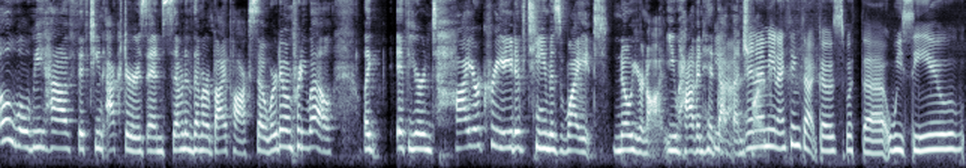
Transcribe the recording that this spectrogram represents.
oh, well, we have 15 actors and seven of them are BIPOC, so we're doing pretty well. Like if your entire creative team is white, no, you're not. You haven't hit that benchmark. And I mean, I think that goes with the We See You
